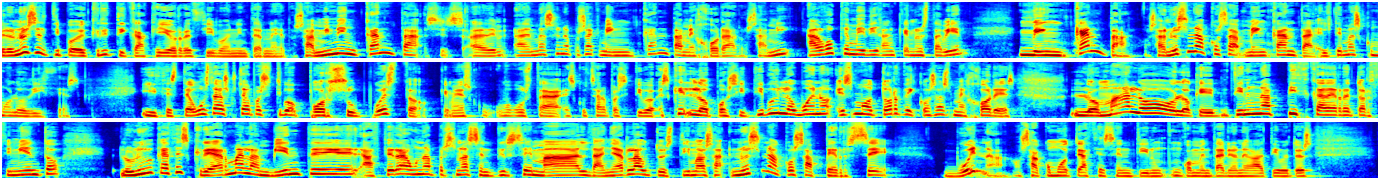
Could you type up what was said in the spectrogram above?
Pero no es el tipo de crítica que yo recibo en Internet. O sea, a mí me encanta, además soy una persona que me encanta mejorar. O sea, a mí algo que me digan que no está bien, me encanta. O sea, no es una cosa, me encanta. El tema es cómo lo dices. Y dices, ¿te gusta escuchar positivo? Por supuesto que me gusta escuchar positivo. Es que lo positivo y lo bueno es motor de cosas mejores. Lo malo o lo que tiene una pizca de retorcimiento, lo único que hace es crear mal ambiente, hacer a una persona sentirse mal, dañar la autoestima. O sea, no es una cosa per se buena. O sea, cómo te hace sentir un, comentario negativo. Entonces,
